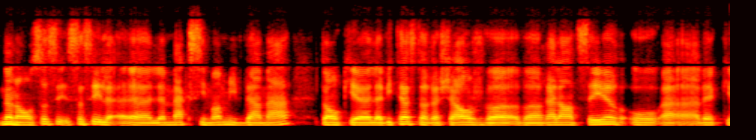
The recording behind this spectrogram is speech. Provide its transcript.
non, non, ça c'est euh, le, maximum, évidemment. Donc, euh, la vitesse de recharge va, ralentir avec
